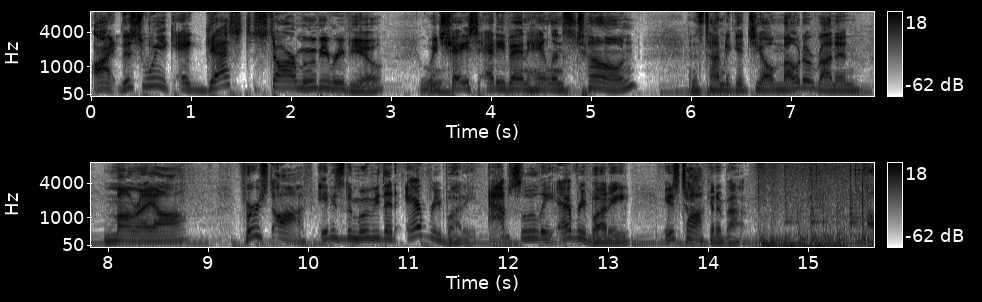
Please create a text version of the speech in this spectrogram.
All right, this week, a guest star movie review. We chase Eddie Van Halen's tone, and it's time to get your Motor running, Montreal. First off, it is the movie that everybody, absolutely everybody, is talking about. A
